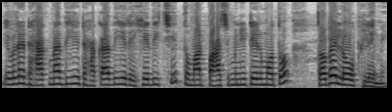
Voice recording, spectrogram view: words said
এবারে ঢাকনা দিয়ে, ঢাকা দিয়ে রেখে দিচ্ছি তোমার পাঁচ মিনিটের মতো, তবে লো ফ্লেমে।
